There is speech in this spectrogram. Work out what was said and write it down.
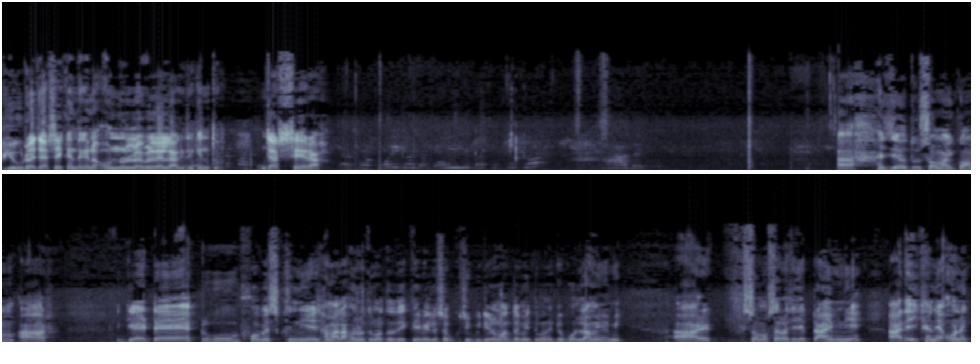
ভিউটা জাস্ট এখান থেকে না অন্য লেভেলে লাগছে কিন্তু জাস্ট সেরা। যেহেতু সময় কম, আর গেটে একটুকু প্রবেশ নিয়ে ঝামেলা হলো, তোমরা তো দেখতেই পেলে সব কিছু ভিডিওর মাধ্যমে তোমাদেরকে বললামই আমি। আর সমস্যা রয়েছে যে টাইম নিয়ে, আর এইখানে অনেক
